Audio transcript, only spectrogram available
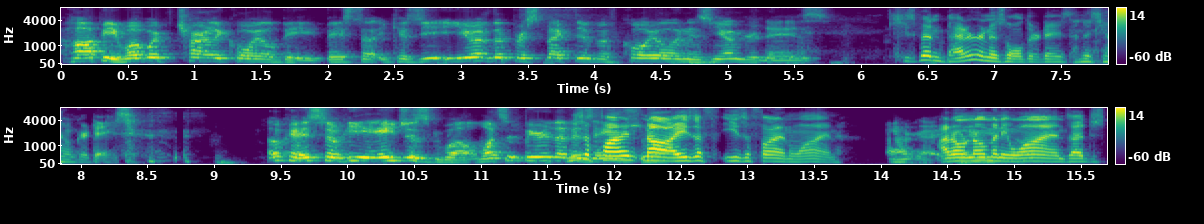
Hoppy, what would Charlie Coyle be based on? Because you, you have the perspective of Coyle in his younger days. He's been better in his older days than his younger days. Okay, so he ages well. What's a beer that he's is a fine. aged No, well? he's a he's a fine wine. Okay, I don't know many go. wines. I just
